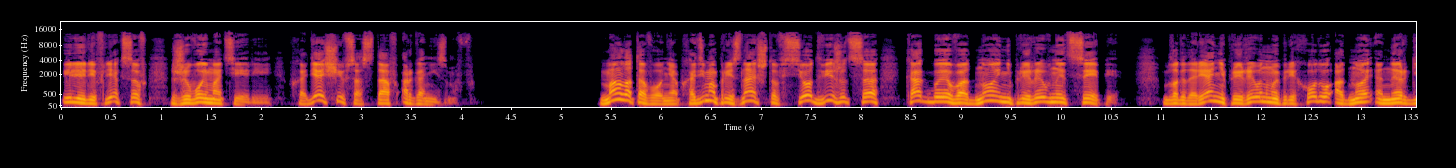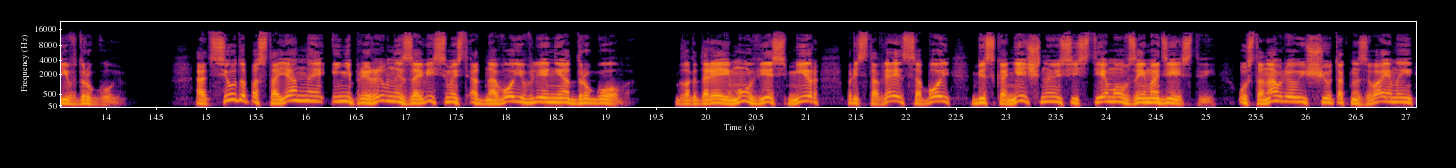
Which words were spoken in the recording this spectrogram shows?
или рефлексов живой материи, входящей в состав организмов. Мало того, необходимо признать, что все движется как бы в одной непрерывной цепи, благодаря непрерывному переходу одной энергии в другую. Отсюда постоянная и непрерывная зависимость одного явления от другого. Благодаря ему весь мир представляет собой бесконечную систему взаимодействий, устанавливающую так называемый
